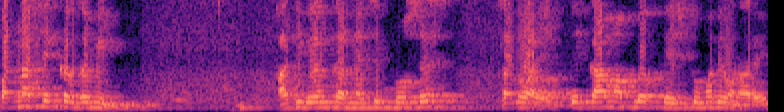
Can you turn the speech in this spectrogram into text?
पन्नास एकर जमीन अधिग्रहण करण्याची प्रोसेस चालू आहे. ते काम आपलं फेज टू मध्ये होणार आहे.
